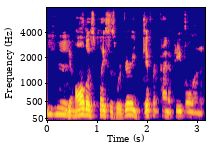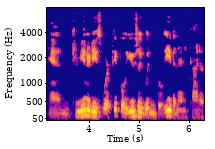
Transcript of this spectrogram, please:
Mhm. You know, all those places were very different kind of people and, and communities where people usually wouldn't believe in any kind of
